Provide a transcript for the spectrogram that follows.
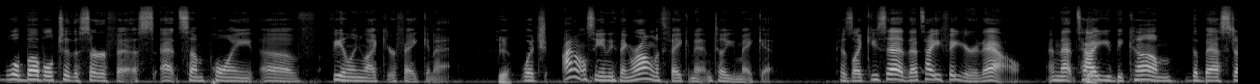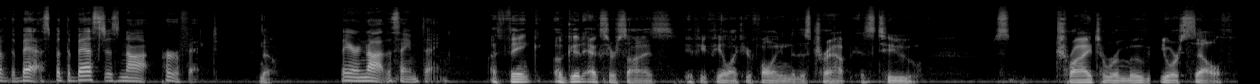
will bubble to the surface at some point of feeling like you're faking it, yeah which I don't see anything wrong with faking it until you make it. Because, like you said, that's how you figure it out. And that's how you become the best of the best. But the best is not perfect, no. They are not the same thing. i think a good exercise if you feel like you're falling into this trap is to try to remove yourself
